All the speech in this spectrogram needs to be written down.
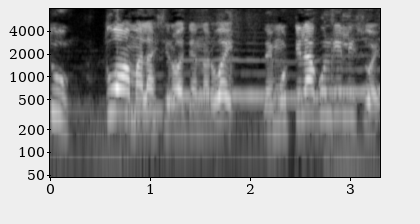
तू तू आम्हाला आशीर्वाद देणार वय. लय मोठी लागून गेलीस वय.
